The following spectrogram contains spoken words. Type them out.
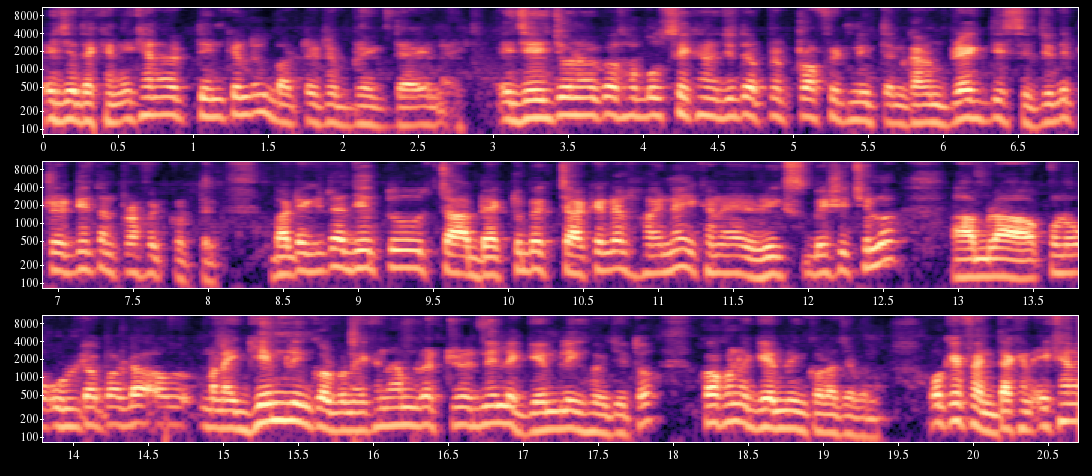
এই যে দেখেন, এখানে তিন ক্যান্ডেল বাট এটা ব্রেক দেয় নাই। এই যে, এই জনের কথা বলছে, এখানে যদি আপনি প্রফিট নিতেন, কারণ ব্রেক দিচ্ছে যদি ট্রেড নিতেন প্রফিট করতেন। বাট এটা যেহেতু চা ব্যাক টু ব্যাক চার ক্যান্ডেল হয় না এখানে রিস্ক বেশি ছিল, আমরা কোনো উল্টাপাল্টা মানে গেমলিং করব না। এখানে আমরা ট্রেড নিলে গেমলিং হয়ে যেত, কখনো গেমলিং করা যাবে না। ওকে ফাইন দেখেন, এখানে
